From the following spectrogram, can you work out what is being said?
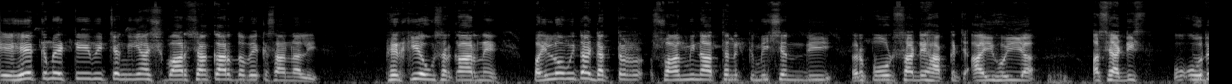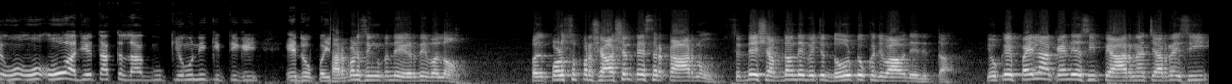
ਇਹ ਕਮੇਟੀ ਵੀ ਚੰਗੀਆਂ ਸਿਫਾਰਸ਼ਾਂ ਕਰ ਦਵੇ ਕਿਸਾਨਾਂ ਲਈ, ਫਿਰ ਕੀ ਹੋਊ ਸਰਕਾਰ ਨੇ? ਪਹਿਲੋਂ ਵੀ ਤਾਂ ਡਾਕਟਰ ਸਵਾਮੀਨਾਥਨ ਕਮਿਸ਼ਨ ਦੀ ਰਿਪੋਰਟ ਸਾਡੇ ਹੱਕ 'ਚ ਆਈ ਹੋਈ ਆ। ਸਾਡੀ ਉਹ ਉਹਦੇ ਉਹ ਉਹ ਅਜੇ ਤੱਕ ਲਾਗੂ ਕਿਉਂ ਨਹੀਂ ਕੀਤੀ ਗਈ? ਇਹ ਦੋ ਪਈ ਸਰਬਣ ਸਿੰਘ ਬੰਧੇਰ ਦੇ ਵੱਲੋਂ ਪੁਲਿਸ ਪ੍ਰਸ਼ਾਸਨ ਤੇ ਸਰਕਾਰ ਨੂੰ ਸਿੱਧੇ ਸ਼ਬਦਾਂ ਦੇ ਵਿੱਚ ਦੋ ਟੁਕ ਜਵਾਬ ਦੇ ਦਿੱਤਾ। ਕਿਉਂਕਿ ਪਹਿਲਾਂ ਕਹਿੰਦੇ ਅਸੀਂ ਪਿਆਰ ਨਾਲ ਚੱਲ ਰਹੇ ਸੀ,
